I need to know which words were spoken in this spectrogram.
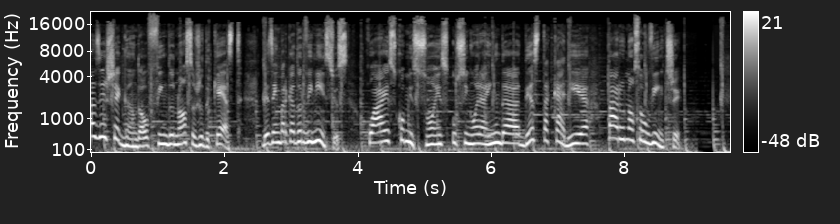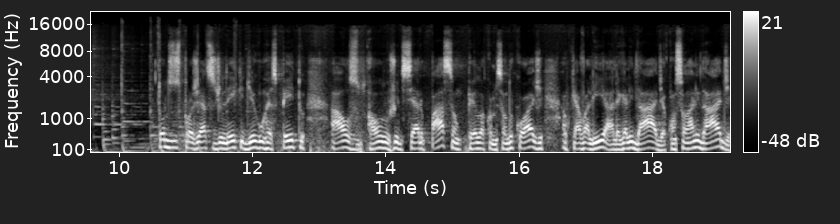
quase chegando ao fim do nosso JudoCast, desembargador Vinícius, quais comissões o senhor ainda destacaria para o nosso ouvinte? Todos os projetos de lei que digam respeito aos, ao judiciário passam pela comissão do CODE, o que avalia a legalidade, a constitucionalidade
